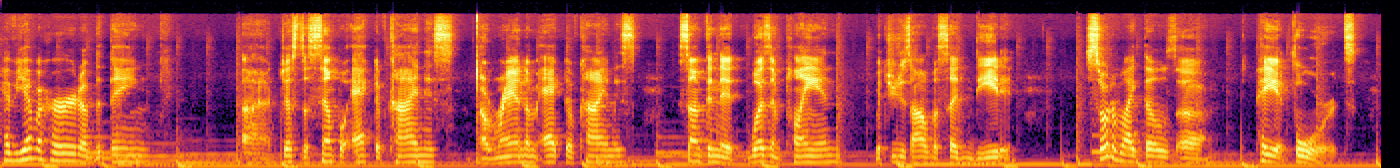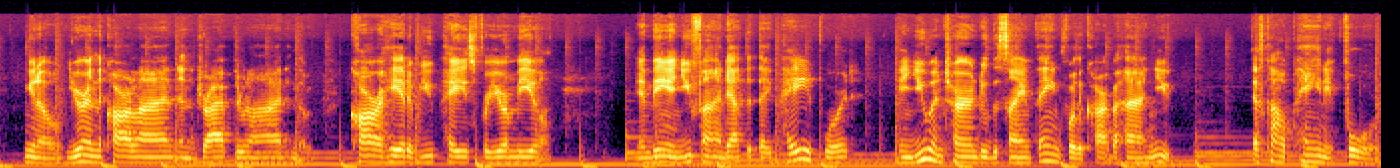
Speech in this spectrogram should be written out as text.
Have you ever heard of the thing uh, just a simple act of kindness, a random act of kindness, something that wasn't planned, but you just all of a sudden did it. Sort of like those uh, pay it forwards. You know, you're in the car line and the drive through line, and the car ahead of you pays for your meal. And then you find out that they paid for it, and you in turn do the same thing for the car behind you. That's called paying it forward.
